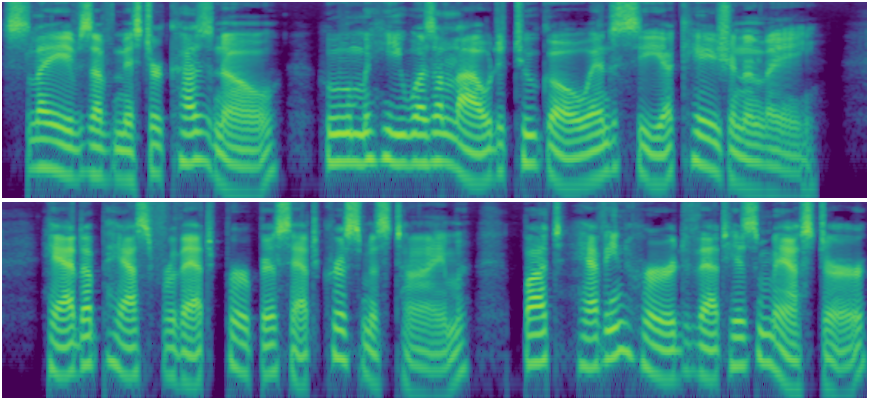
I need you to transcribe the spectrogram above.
slaves of Mr. Cusno, whom he was allowed to go and see occasionally. Had a pass for that purpose at Christmas time, but having heard that his master,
